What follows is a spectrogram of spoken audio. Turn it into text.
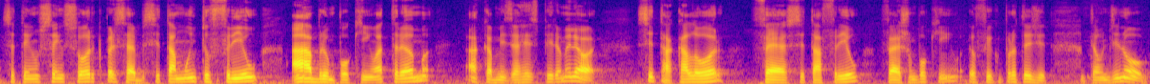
você tem um sensor que percebe se está muito frio, abre um pouquinho a trama, a camisa respira melhor. Se está calor, fecha, se está frio, fecha um pouquinho, eu fico protegido. Então, de novo,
